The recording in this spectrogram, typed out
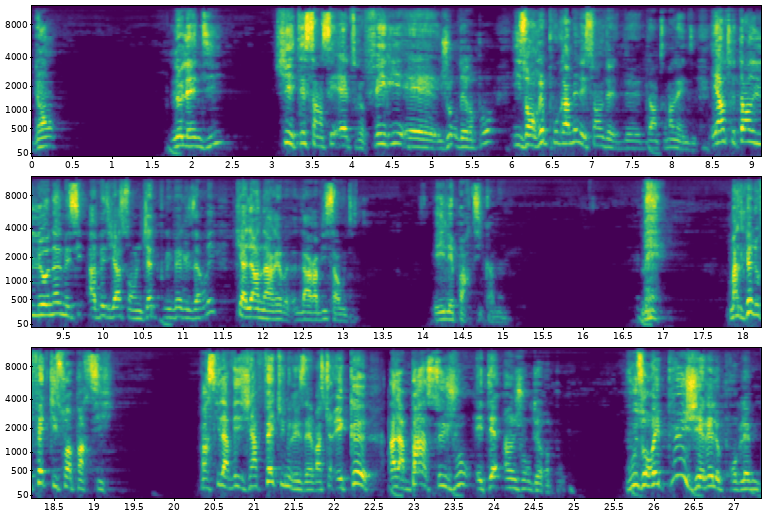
Donc, le lundi, qui était censé être férié et jour de repos, ils ont reprogrammé les séances d'entraînement lundi. Et entre-temps, Lionel Messi avait déjà son jet privé réservé qui allait en Arabie Saoudite. Et il est parti quand même. Malgré le fait qu'il soit parti, parce qu'il avait déjà fait une réservation et que, à la base, ce jour était un jour de repos, vous aurez pu gérer le problème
